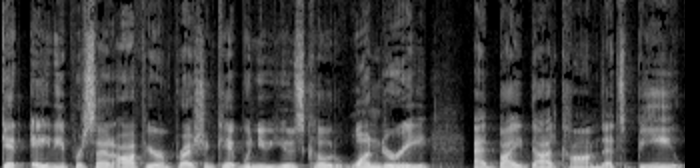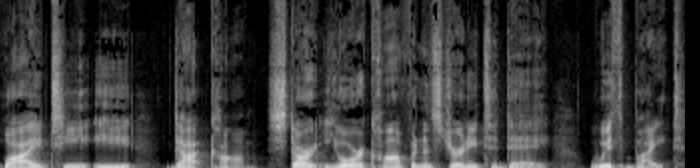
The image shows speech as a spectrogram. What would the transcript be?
Get 80% off your impression kit when you use code WONDERY at Byte.com. That's B-Y-T-E dot com. Start your confidence journey today with Byte.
